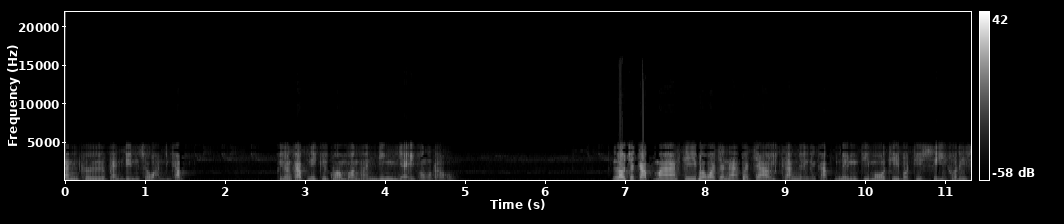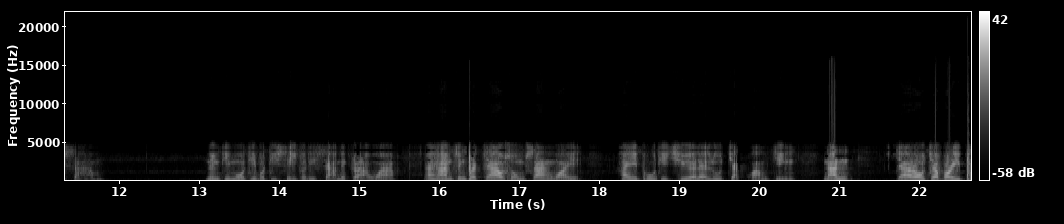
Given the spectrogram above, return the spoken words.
ั่นคือแผ่นดินสวรรค์ครับ พี่น้องครับ นี่คือความหวังอันยิ่งใหญ่ของเรา เราจะกลับมาที่พระวจนะพระเจ้าอีกครั้งหนึ่งนะครับหนึ่งที่โมทีบทที่สี่ข้อที่สามหนึ่งที่โมทีบทที่สี่ข้อที่สามได้กล่าวว่า อาหารซึ่งพระเจ้าทรงสร้างไว้ให้ผู้ที่เชื่อและรู้จักความจริง นั้นจะเราจะบริโภ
